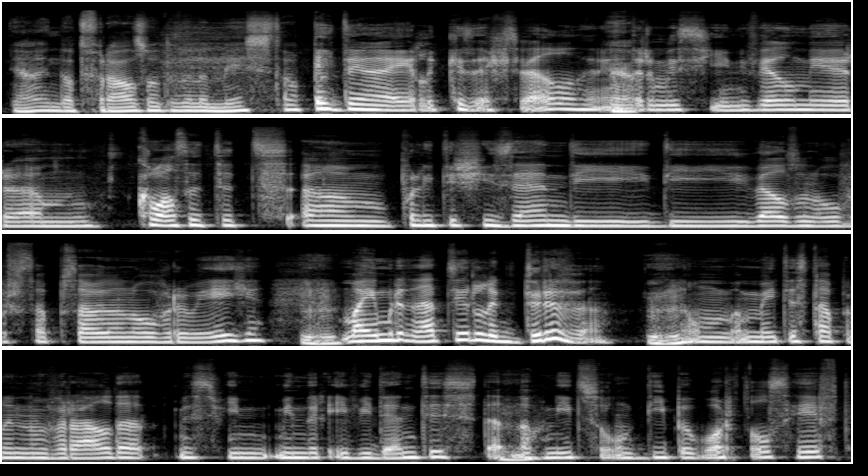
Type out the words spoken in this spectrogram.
ja, in dat verhaal zouden willen meestappen? Ik denk eigenlijk gezegd wel. Dat er misschien veel meer um, closeted um, politici zijn die, die wel zo'n overstap zouden overwegen. Mhm. Maar je moet het natuurlijk durven mhm. om mee te stappen in een verhaal dat misschien minder evident is, dat mhm. nog niet zo'n diepe wortels heeft.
